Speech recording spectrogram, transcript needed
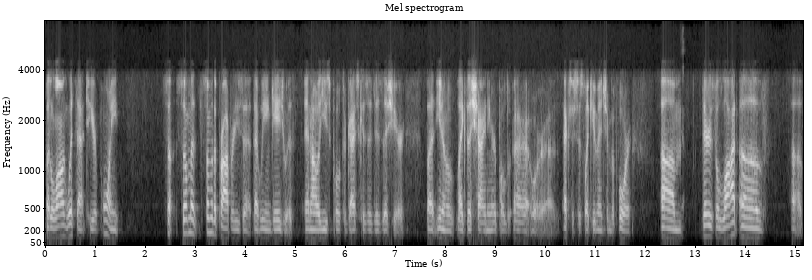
But along with that, to your point, so, some of some of the properties that, that we engage with, and I'll use Poltergeist because it is this year, but you know, like The Shining or uh, or uh, Exorcist, like you mentioned before, um, there's a lot of of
